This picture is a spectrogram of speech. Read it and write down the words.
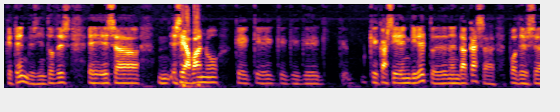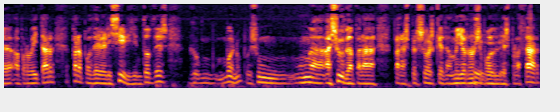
que tendes e entonces eh, esa, mm, ese habano que, que, que, que, que que, que casi en directo dende a casa podes eh, aproveitar para poder elixir e entonces mm, bueno, pues un, unha axuda para, para as persoas que ao mellor non sí, se poden desplazar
